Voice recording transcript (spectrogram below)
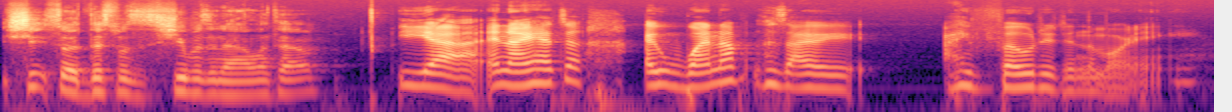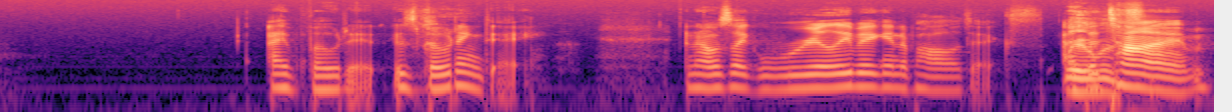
She. So this was. She was in Allentown. Yeah, and I had to. I went up because I I voted in the morning. I voted. It was voting day, and I was like really big into politics at Wait, the was- time.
